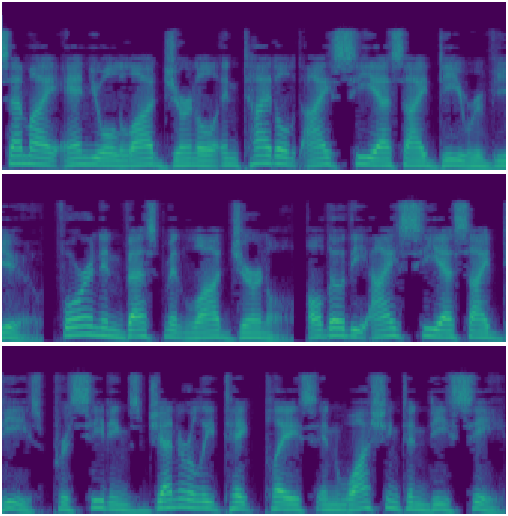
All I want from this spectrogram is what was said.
semi-annual law journal entitled ICSID Review, Foreign Investment Law Journal. Although the ICSID's proceedings generally take place in Washington, D.C.,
